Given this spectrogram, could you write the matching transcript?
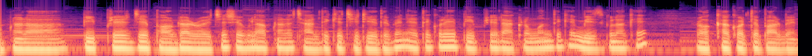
আপনারা পিঁপড়ের যে পাউডার রয়েছে সেগুলো আপনারা চারদিকে ছিটিয়ে দেবেন। এতে করে পিঁপড়ের আক্রমণ থেকে বীজগুলোকে রক্ষা করতে পারবেন।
